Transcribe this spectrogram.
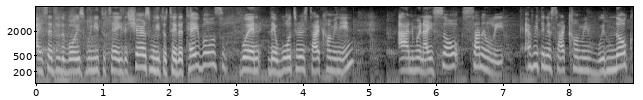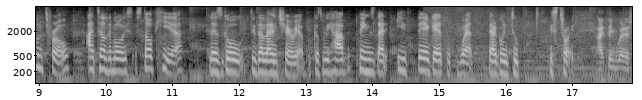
I said to the boys, we need to take the chairs, we need to take the tables when the water start coming in. And when I saw suddenly everything start coming with no control, I tell the boys, stop here, let's go to the lunch area because we have things that if they get wet, they're going to destroy. I think when it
